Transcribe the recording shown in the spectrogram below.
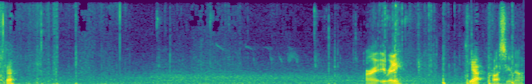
Okay. All right, you ready? Yeah. Crossing now.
